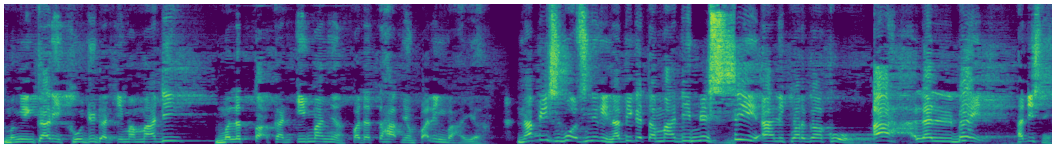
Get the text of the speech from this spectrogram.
mengingkari kewujudan Imam Mahdi, meletakkan imannya pada tahap yang paling bahaya. Nabi sebut sendiri, Nabi kata Mahdi mesti ahli keluarga aku. Ahlul bait. Hadis ni.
